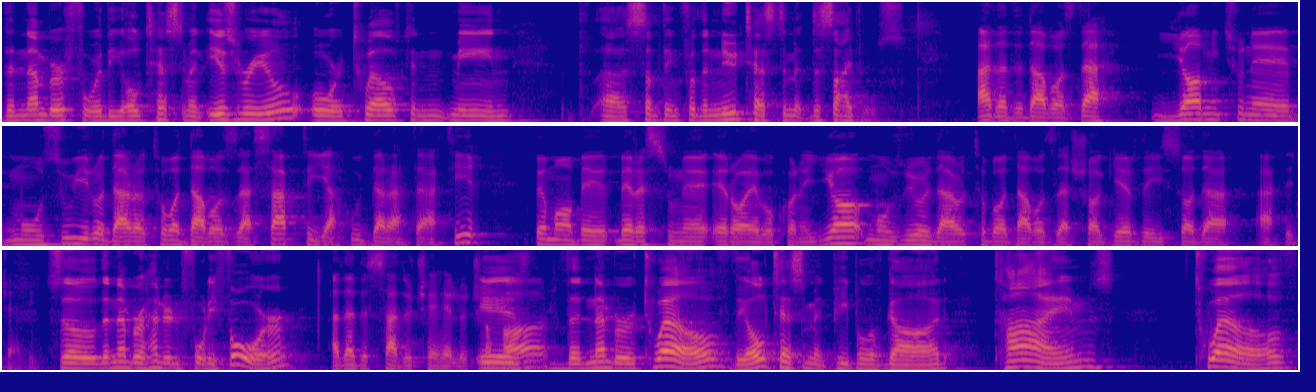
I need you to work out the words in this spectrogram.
the number for the Old Testament Israel, or 12 can mean uh, something for the New Testament disciples. عدد دوازده یا می‌تونه موضوعی رو در رابطه با دوازده سبت یهود در عهد عتیق به ما برسونه ارائه بکنه یا موضوعی رو در رابطه با دوازده شاگرد عیسی در عهد جدید So the number 144 عدد is 144 the number 12, the Old Testament people of God, times 12,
